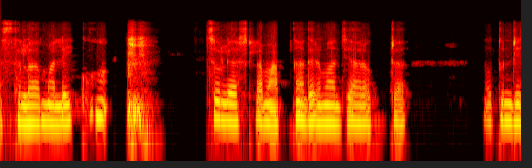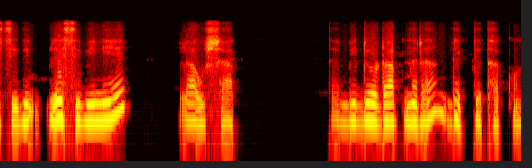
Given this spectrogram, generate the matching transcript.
আসসালামু আলাইকুম। চলে আসলাম আপনাদের মাঝে আর একটা নতুন রেসিপি রেসিপি নিয়ে লাউ শাক। ভিডিওটা আপনারা দেখতে থাকুন।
